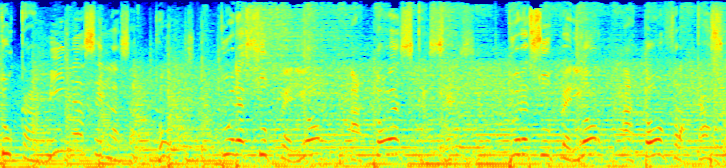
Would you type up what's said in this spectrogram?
Tú caminas en las alturas. Superior a toda escasez. Tú eres superior a todo fracaso.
